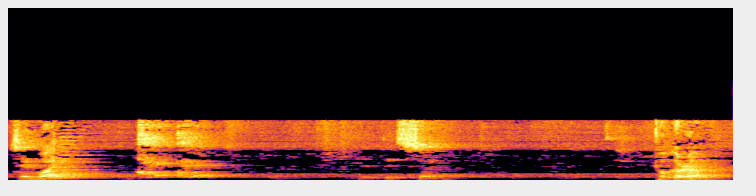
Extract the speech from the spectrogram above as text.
He said, why? this uh, Tukaram,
